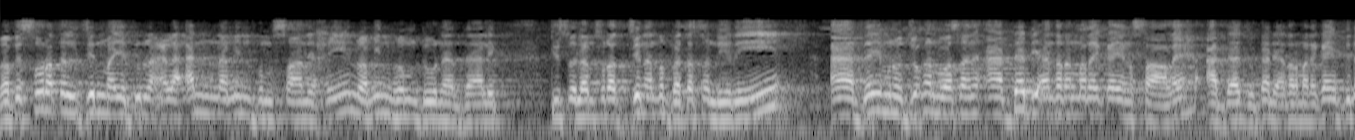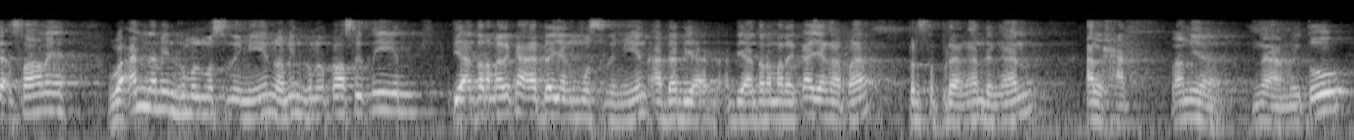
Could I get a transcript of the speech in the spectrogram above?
Wa fi suratil jin ma yadullu ala anna minhum salihin wa minhum duna dzalik. Di dalam surat jin atau baca sendiri ada yang menunjukkan bahwasanya ada di antara mereka yang saleh, ada juga di antara mereka yang tidak saleh. Wa anna minhumul muslimin wa minhumul qasitin. Di antara mereka ada yang muslimin, ada di, di antara mereka yang apa? berseberangan dengan al-haq. Paham ya? Nah, itu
